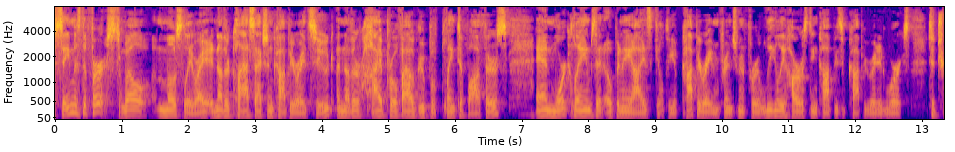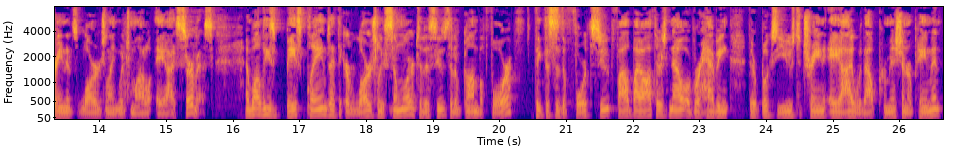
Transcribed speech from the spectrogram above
same as the first. Well, mostly, right? Another class action copyright suit, another high profile group of plaintiff authors, and more claims that OpenAI is guilty of copyright infringement for illegally harvesting copies of copyrighted works to train its large language model AI service. And while these base claims, I think, are largely similar to the suits that have gone before, I think this is the fourth suit filed by authors now over having their books used to train AI without permission or payment.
